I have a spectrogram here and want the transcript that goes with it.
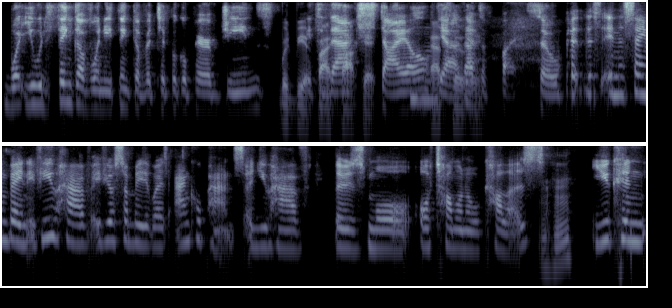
what you would think of when you think of a typical pair of jeans. Would be a It's five that pocket. style. Mhm. Yeah, that's a five. So But this, in the same vein, if you have, if you're somebody that wears ankle pants and you have those more autumnal colors, Mhm. you can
